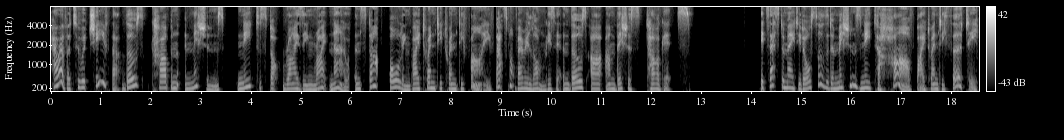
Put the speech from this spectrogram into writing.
However, to achieve that, those carbon emissions need to stop rising right now and start falling by 2025. That's not very long, is it? And those are ambitious targets. It's estimated also that emissions need to halve by 2030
